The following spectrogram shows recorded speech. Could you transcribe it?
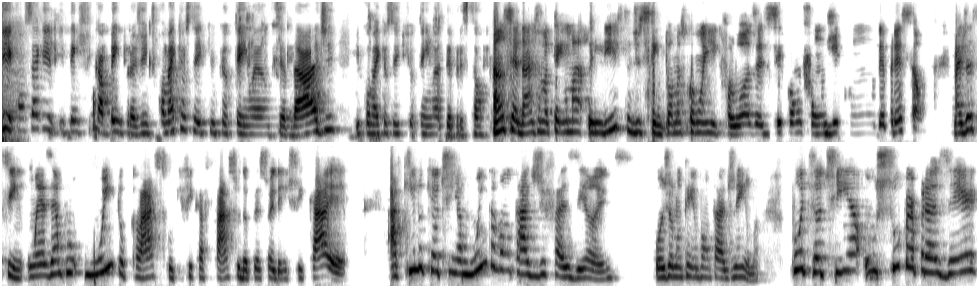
Gi, consegue identificar bem pra gente como é que eu sei que o que eu tenho é ansiedade e como é que eu sei que eu tenho é depressão? A ansiedade, ela tem uma lista de sintomas, como o Henrique falou, às vezes se confunde com depressão. Mas, assim, um exemplo muito clássico que fica fácil da pessoa identificar é aquilo que eu tinha muita vontade de fazer antes, hoje eu não tenho vontade nenhuma. Putz, eu tinha um super prazer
